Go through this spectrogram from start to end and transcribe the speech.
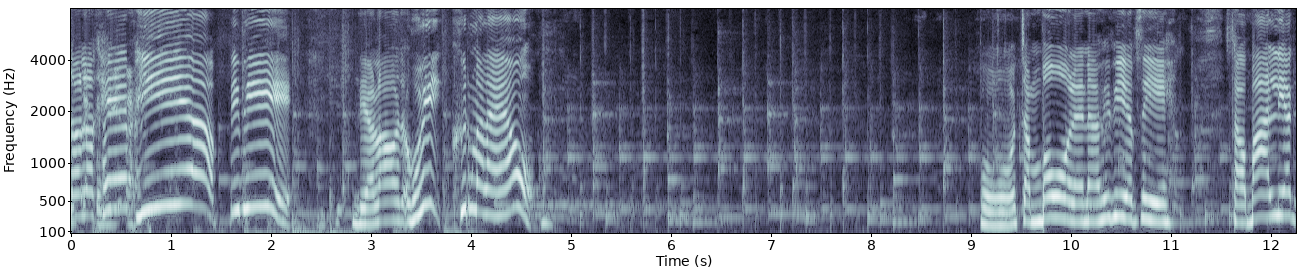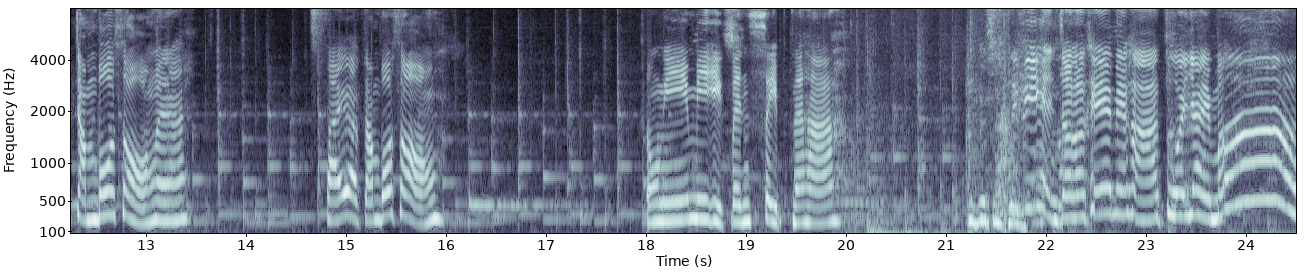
จระเข้เพียบพี่พี่ๆเดี๋ยวเราจะหุยขึ้นมาแล้ว โหจัมโบ้เลยนะพี่พี่เอฟซี ชาวบ้านเรียกจัมโบ้สองเลยนะไซส์แบบจัมโบ้สองตรงนี้มีอีกเป็นสิบนะคะ พี่พี่เห็นจระเข้ไหมคะ ตัวใหญ่มาก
